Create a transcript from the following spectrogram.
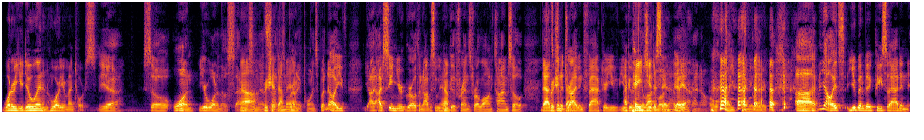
What are you doing, and who are your mentors? Yeah. So one, you're one of those Cyrus, Ah, and that's appreciate not that, man. brownie points. But no, you've I, I've seen your growth, and obviously we've Yeah. been good friends for a long time. So that's been Appreciate a that. driving factor. You you I paid a you lot to of say that, Yeah, yeah. I know. Well, you pay me later, but uh, you know, it's you've been a big piece of that, and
